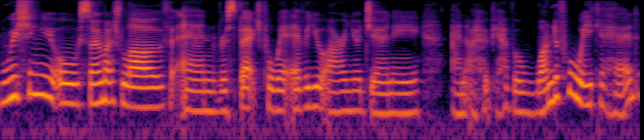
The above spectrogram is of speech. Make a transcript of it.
Wishing you all so much love and respect for wherever you are in your journey. And I hope you have a wonderful week ahead.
